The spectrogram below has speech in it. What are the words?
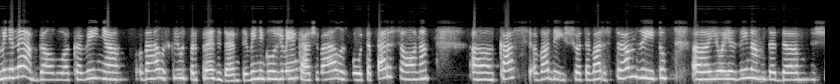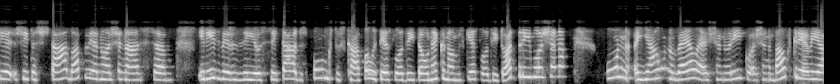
neapgalvo, ka viņa vēlas kļūt par prezidenti. Viņa gluži vienkārši vēlas būt persona, uh, Uh, kas vadīs šo varas tranzītu. Jo, ja zinām, tad šie, šī štāba apvienošanās ir izvirzījusi tādus punktus kā politieslodzīto un ekonomiski ieslodzīto atbrīvošana. Un jaunu vēlēšanu rīkošana Baltkrievijā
